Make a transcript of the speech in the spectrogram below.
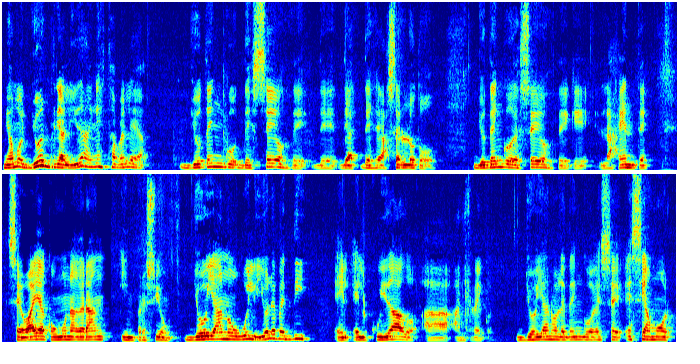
mi amor, yo en realidad en esta pelea, yo tengo deseos de, de, hacerlo todo. Yo tengo deseos de que la gente se vaya con una gran impresión. Yo ya no, Willy, yo le perdí el, cuidado al récord. Yo ya no le tengo ese, ese amor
